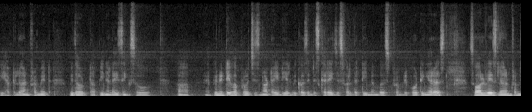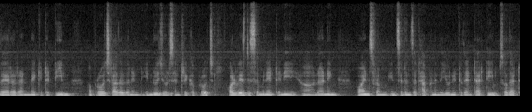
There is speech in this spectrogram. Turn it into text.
we have to learn from it without uh, penalizing. So a punitive approach is not ideal because it discourages further team members from reporting errors. So always learn from the error and make it a team approach rather than an individual centric approach. Always disseminate any uh, learning points from incidents that happen in the unit to the entire team so that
